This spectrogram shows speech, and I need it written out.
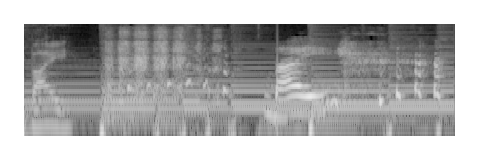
Bye. Bye.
